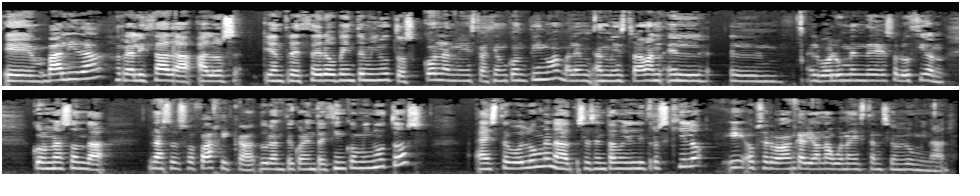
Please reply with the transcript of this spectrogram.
eh, válida, realizada a los entre 0 y 20 minutos con la administración continua. Administraban el, el volumen de solución con una sonda nasosofágica durante 45 minutos a este volumen, a 60 mililitros kilo, y observaban que había una buena distensión luminal.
